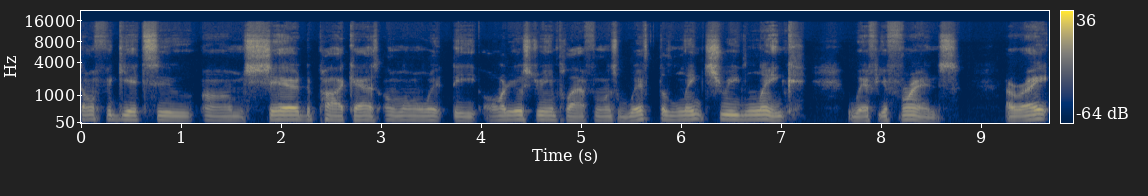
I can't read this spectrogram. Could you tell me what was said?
don't forget to um share the podcast along with the audio stream platforms with the Linktree link with your friends. All right?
